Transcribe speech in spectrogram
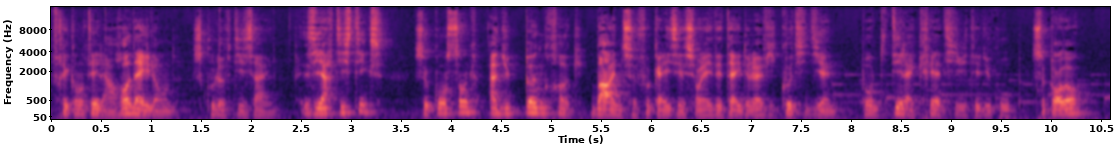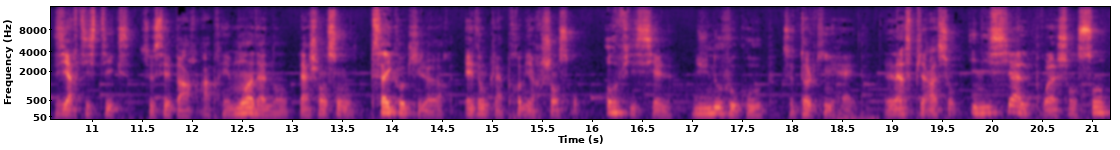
fréquentaient la Rhode Island School of Design. The Artistics se consacre à du punk rock. Barnes se focalisait sur les détails de la vie quotidienne pour guider la créativité du groupe. Cependant, The Artistics se sépare après moins d'un an. La chanson Psycho Killer est donc la première chanson officielle du nouveau groupe The Talking Head. L'inspiration initiale pour la chanson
